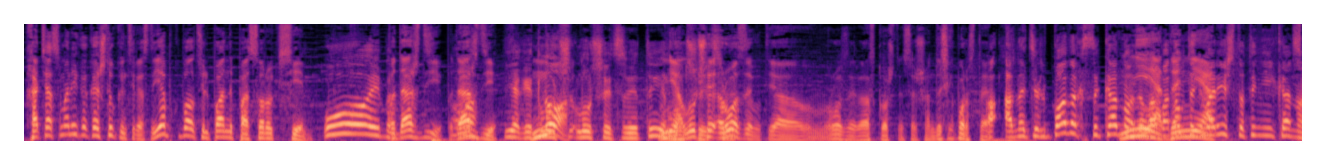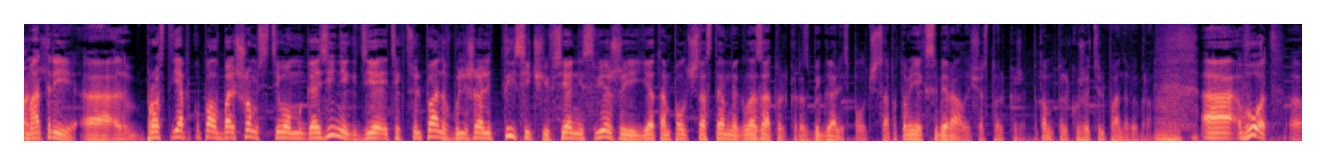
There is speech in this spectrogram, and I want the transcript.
Хотя смотри, какая штука интересная. Я покупал тюльпаны по 47. Ой, Подожди, подожди. О, я, говорит, Но... лучше- лучшие цветы. Не, лучшие лучше цветы. розы, вот я розы роскошные совершенно, до сих пор стоят. А, а на тюльпанах сэкономил, Нет, а потом да ты нет. говоришь, что ты не экономишь. Смотри, э, просто я покупал в большом сетевом магазине, где этих тюльпанов были лежали тысячи, все они свежие, я там полчаса стоял, у меня глаза только разбегались полчаса, потом я их собирал еще столько же, потом только уже тюльпаны выбрал. А, вот, э,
